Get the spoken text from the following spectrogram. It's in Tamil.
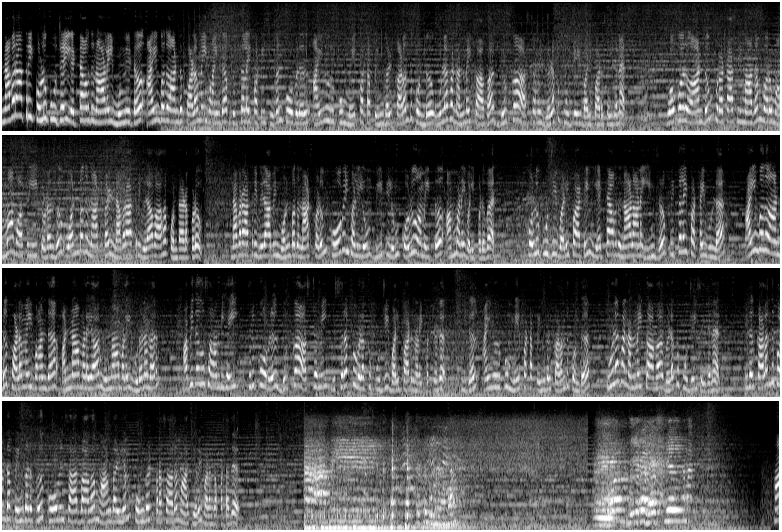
நவராத்திரி கொழு பூஜை எட்டாவது நாளை முன்னிட்டு ஐம்பது ஆண்டு பழமை வாய்ந்த பித்தளைப்பட்டி சிவன் கோவிலில் ஐநூறுக்கும் மேற்பட்ட பெண்கள் கலந்து கொண்டு உலக நன்மைக்காக துர்கா அஷ்டமி விளக்கு பூஜை வழிபாடு செய்தனர். ஒவ்வொரு ஆண்டும் புரட்டாசி மாதம் வரும் அம்மாவாசையை தொடர்ந்து ஒன்பது நாட்கள் நவராத்திரி விழாவாக கொண்டாடப்படும். நவராத்திரி விழாவின் ஒன்பது நாட்களும் கோவில்களிலும் வீட்டிலும் கொழு அமைத்து அம்மனை வழிபடுவர். கொழு பூஜை வழிபாட்டின் எட்டாவது நாளான இன்று பித்தளைப்பட்டை உள்ள ஐம்பது ஆண்டு பழமை வாய்ந்த அண்ணாமலையார் உண்ணாமலை உடனமர் அபிதகு சாம்பிகை திருக்கோவிலில் துர்கா அஷ்டமி சிறப்பு விளக்கு பூஜை வழிபாடு நடைபெற்றது. இதில் ஐநூறுக்கும் மேற்பட்ட பெண்கள் கலந்து கொண்டு உலக நன்மைக்காக விளக்கு பூஜை செய்தனர். இதில் கலந்து கொண்ட பெண்களுக்கு கோவில் சார்பாக மாங்கல்யம் பொங்கல் பிரசாதம் ஆகியவை வழங்கப்பட்டது.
